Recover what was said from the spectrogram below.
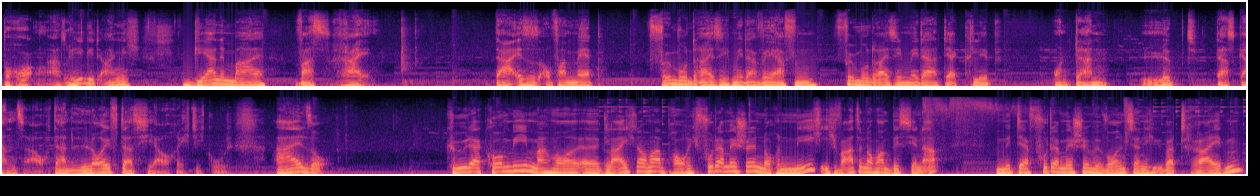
Brocken. Also hier geht eigentlich gerne mal was rein. Da ist es auf der Map 35 Meter werfen, 35 Meter der Clip und dann lübt das Ganze auch. Dann läuft das hier auch richtig gut. Also, Köderkombi machen wir äh, gleich nochmal. Brauche ich Futtermische? Noch nicht. Ich warte noch mal ein bisschen ab mit der Futtermische. Wir wollen es ja nicht übertreiben.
